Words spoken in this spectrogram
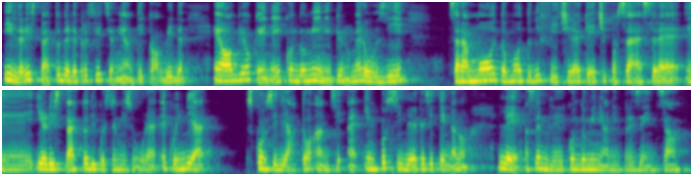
il rispetto delle prescrizioni anti-Covid. È ovvio che nei condomini più numerosi sarà molto molto difficile che ci possa essere eh, il rispetto di queste misure e quindi è sconsigliato, anzi è impossibile che si tengano le assemblee condominiali in presenza.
